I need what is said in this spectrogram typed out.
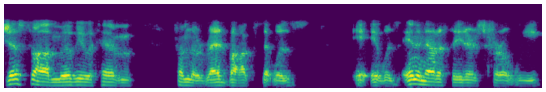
just saw a movie with him from the Red Box that was it, it was in and out of theaters for a week,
